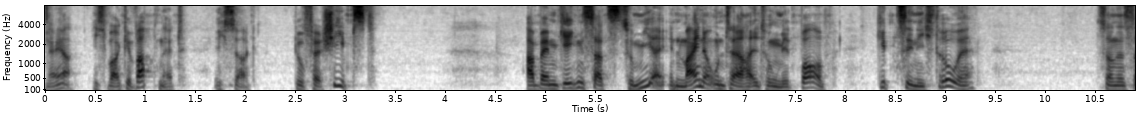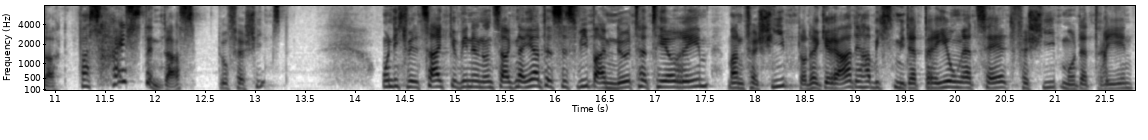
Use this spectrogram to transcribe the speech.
Naja, ich war gewappnet. Ich sage, du verschiebst. Aber im Gegensatz zu mir, in meiner Unterhaltung mit Bob, gibt sie nicht Ruhe, sondern sagt, was heißt denn das, du verschiebst? Und ich will Zeit gewinnen und sage, naja, das ist wie beim Noether-Theorem, man verschiebt, oder gerade habe ich es mit der Drehung erzählt, verschieben oder drehen,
